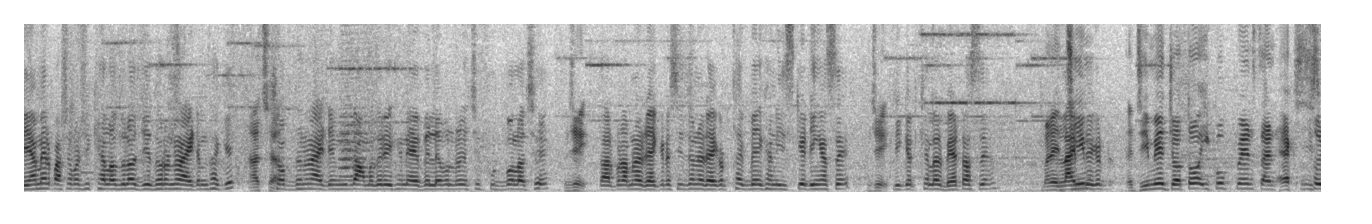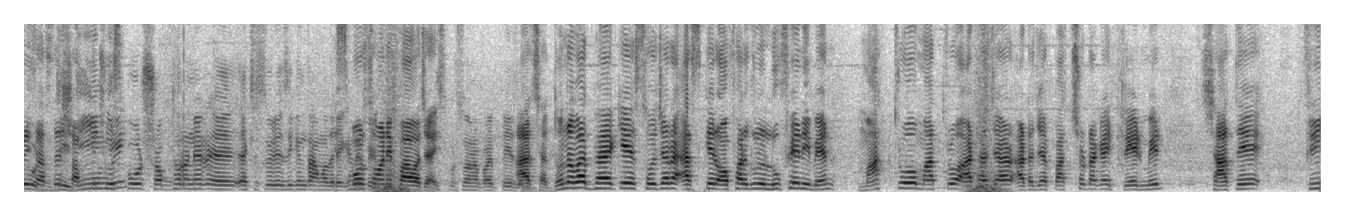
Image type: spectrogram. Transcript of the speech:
ব্যায়ামের পাশাপাশি খেলাধুলা যে ধরনের আইটেম থাকে আচ্ছা। সব ধরনের আইটেম কিন্তু আমাদের এখানে অ্যাভেলেবল রয়েছে ফুটবল আছে। জি। তারপর আপনার র্যাকেটের সিজনে র্যাকেট থাকবে এখানে স্কেটিং আছে জি। ক্রিকেট খেলার ব্যাট আছে। মানে জিম জিমের যত ইকুইপমেন্টস এন্ড অ্যাকসেসরিজ আছে জিম সবকিছুই স্পোর্টস সব ধরনের অ্যাকসেসরিজ কিন্তু আমাদের এখানে স্পোর্টস মানে পাওয়া যায়। স্পোর্টস ওয়ানে পেয়ে যাবেন আচ্ছা ধন্যবাদ ভাইয়াকে সো যারা আজকের অফারগুলো লুফে নেবেন মাত্র মাত্র আট হাজার আট হাজার পাঁচশো টাকায় ট্রেডমিল সাথে ফ্রি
